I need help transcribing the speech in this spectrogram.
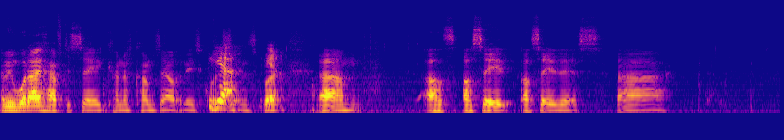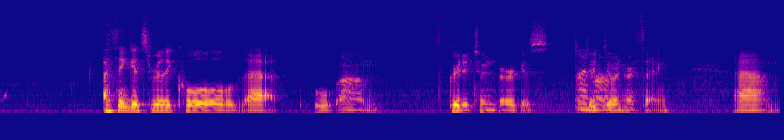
I mean, what I have to say kind of comes out in these Yeah, questions, but um, I'll I'll say I'll say this. Uh, I think it's really cool that um, Greta Thunberg is Uh-huh. doing her thing. Um,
